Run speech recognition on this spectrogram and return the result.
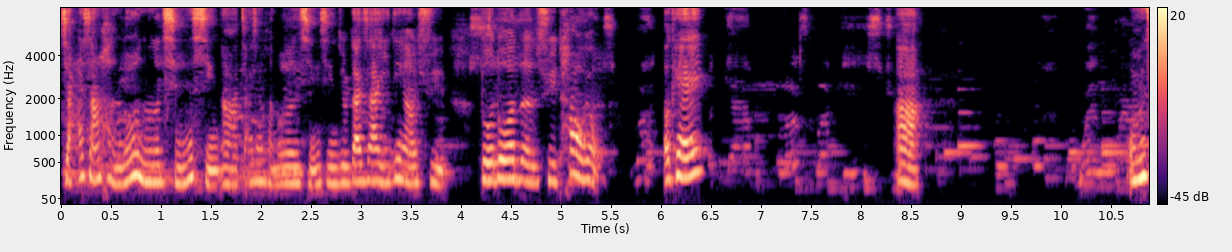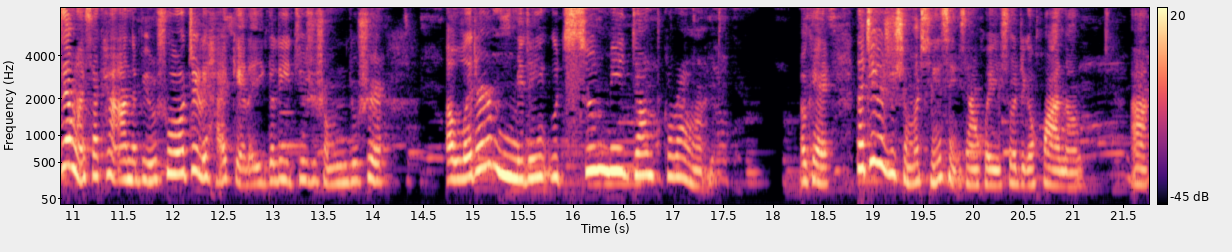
假想很多很多的情形啊，假想很多的情形，就是大家一定要去多多的去套用，OK，啊。我们再往下看啊，那比如说这里还给了一个例句是什么呢？就是 A later meeting would soon be down the ground。OK，那这个是什么情形下会说这个话呢？啊，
